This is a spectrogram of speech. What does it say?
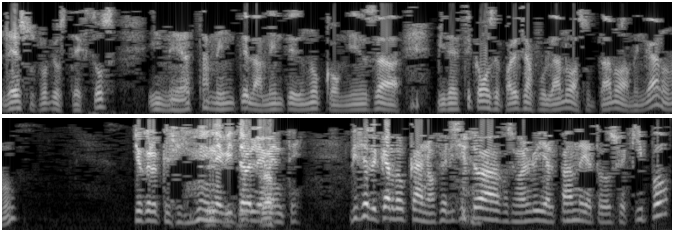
leer sus propios textos, inmediatamente la mente de uno comienza, mira, este cómo se parece a fulano, a sultano, a mengano, ¿no? Yo creo que sí, inevitablemente. Dice Ricardo Cano, felicito a José Manuel Villalpando y a todo su equipo.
